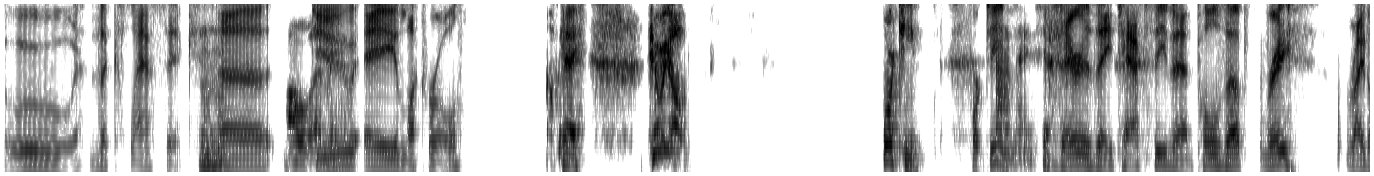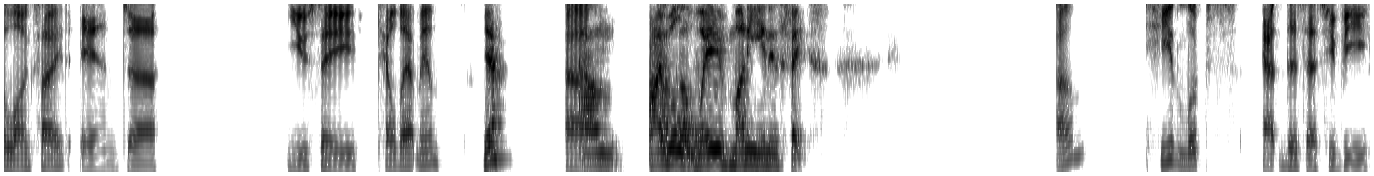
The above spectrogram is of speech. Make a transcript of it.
Ooh, the classic. Mhm. Uh, Follow that do a luck roll. Okay, here we go. Fourteen. Fourteen. Ah, nice. Yes. There is a taxi that pulls up right right alongside, and uh, you say, "Tell that man." Yeah. Uh, Um, I I'll will wave money in his face. Um, he looks at this SUV.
